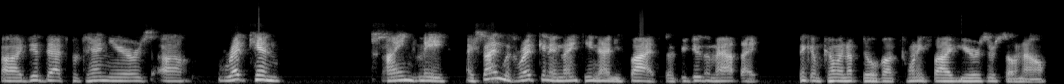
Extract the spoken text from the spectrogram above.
Uh, I did that for 10 years. Uh, Redken signed me. I signed with Redken in 1995. So if you do the math, I think I'm coming up to about 25 years or so now.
